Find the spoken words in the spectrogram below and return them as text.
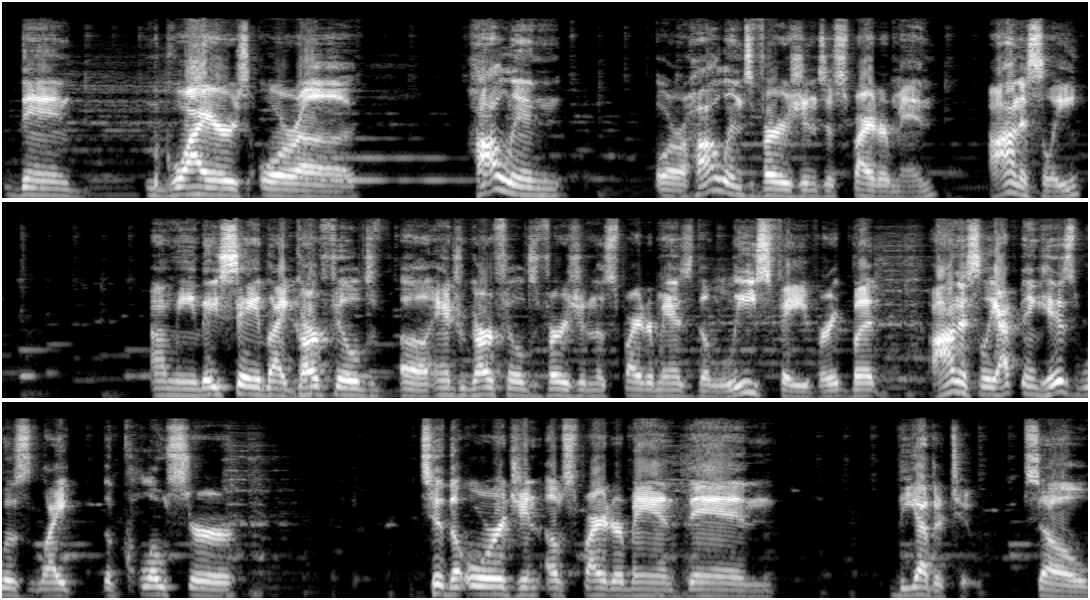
than Maguire's or uh Holland or Holland's versions of Spider-Man, honestly. I mean, they say like Garfield's uh, Andrew Garfield's version of Spider-Man is the least favorite, but honestly, I think his was like the closer to the origin of Spider-Man than the other two. So,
